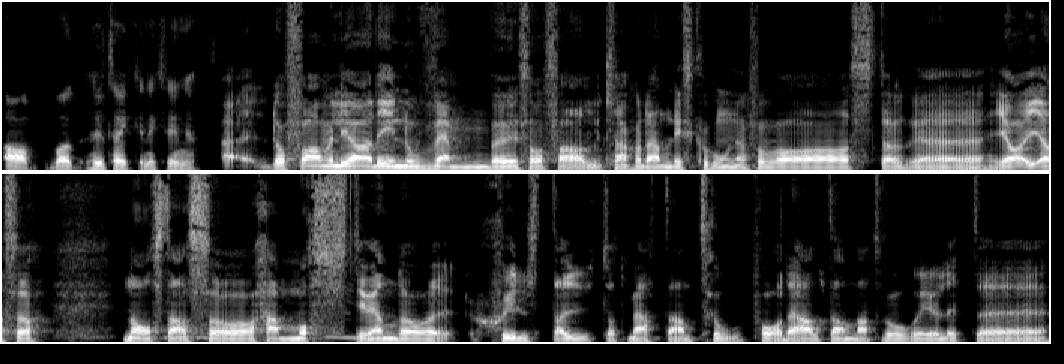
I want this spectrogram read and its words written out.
ja, vad, hur tänker ni kring det? Eh, då får han väl göra det i november i så fall. Kanske den diskussionen får vara större. Ja, alltså, någonstans så han måste ju ändå skylta utåt med att han tror på det. Allt annat vore ju lite eh,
